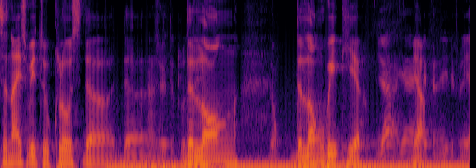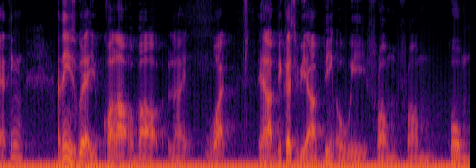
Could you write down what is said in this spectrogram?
is a nice way to close the the Nice to close the the long Long. the long wait here. Yeah, yeah, Yeah. definitely, definitely. I think I think it's good that you call out about like what yeah because we are being away from from home.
